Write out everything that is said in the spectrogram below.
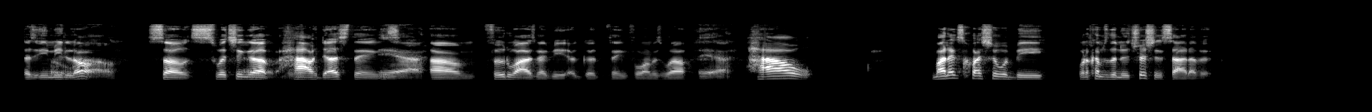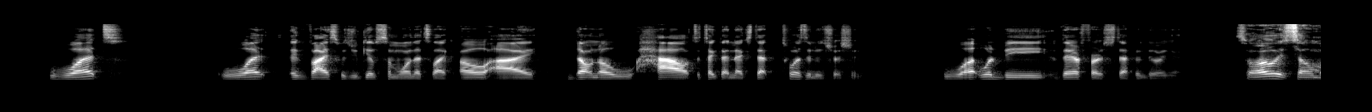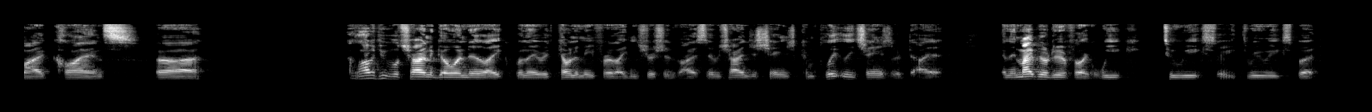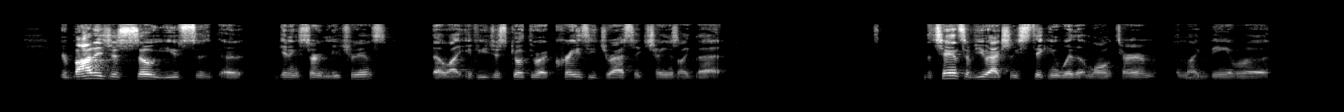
doesn't eat them. meat Oh, at all. So switching Oh, up how he does things, Yeah, um, food wise, may be a good thing for him as well. yeah. How? My next question would be when it comes to the nutrition side of it. What, what advice would you give someone that's like, oh, I don't know how to take that next step towards the nutrition? What would be their first step in doing it? So I always tell my clients, uh, a lot of people trying to go into like when they would come to me for like nutrition advice, they would try and just change completely change their diet, and they might be able to do it for like a week, two weeks, maybe three weeks, but your body's just so used to uh, getting certain nutrients that like if you just go through a crazy drastic change like that, the chance of you actually sticking with it long term and like Mhm. being able to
